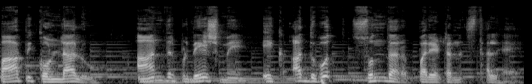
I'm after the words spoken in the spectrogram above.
पापी कोंडालू, आंध्र प्रदेश में एक अद्भुत सुंदर पर्यटन स्थल है।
